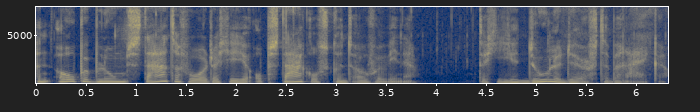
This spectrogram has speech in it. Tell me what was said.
Een open bloem staat ervoor dat je je obstakels kunt overwinnen, dat je je doelen durft te bereiken.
